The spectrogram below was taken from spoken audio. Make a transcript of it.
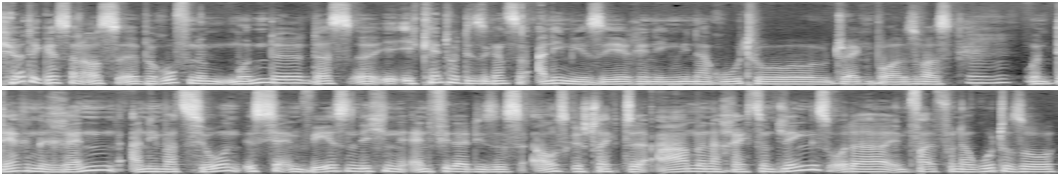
Ich hörte gestern aus äh, berufenem Munde, dass äh, ihr, ihr kennt doch diese ganzen Anime-Serien, irgendwie Naruto, Dragon Ball, sowas. Mhm. Und deren Rennanimation ist ja im Wesentlichen entweder dieses ausgestreckte Arme nach rechts und links oder im Fall von Naruto so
